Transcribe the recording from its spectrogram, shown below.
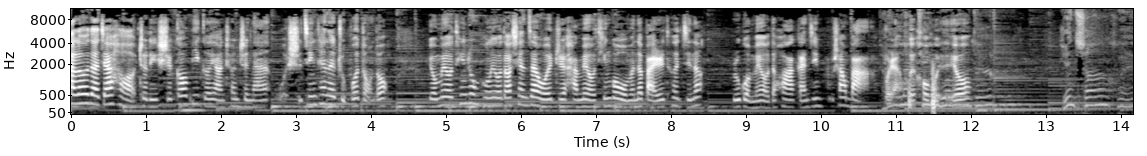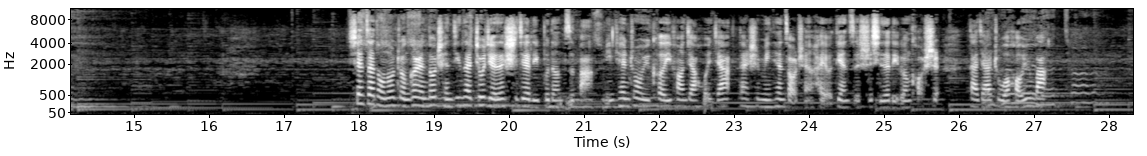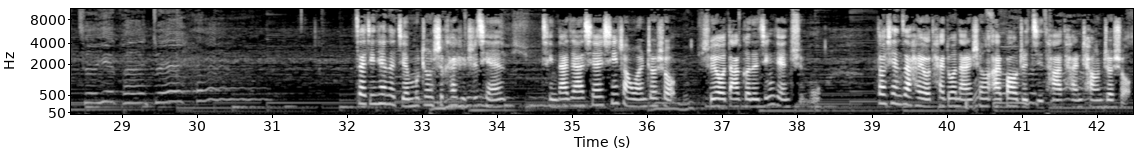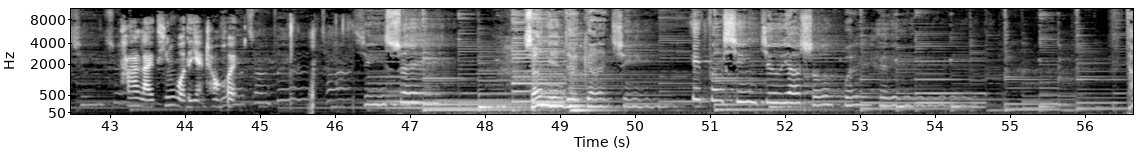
Hello，大家好，这里是高逼格养成指南，我是今天的主播董董。有没有听众朋友到现在为止还没有听过我们的百日特辑呢？如果没有的话，赶紧补上吧，不然会后悔的哟。现在董董整个人都沉浸在纠结的世界里不能自拔。明天终于可以放假回家，但是明天早晨还有电子实习的理论考试，大家祝我好运吧。在今天的节目正式开始之前，请大家先欣赏完这首学友大哥的经典曲目。到现在还有太多男生爱抱着吉他弹唱这首《他来听我的演唱会》。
